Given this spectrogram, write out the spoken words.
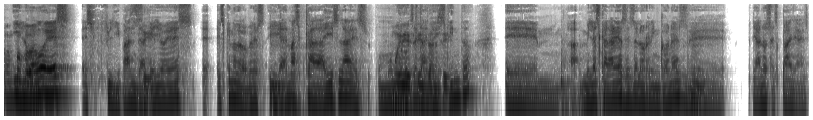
un y poco. luego es es flipante, Sí. aquello es es que no te lo crees y además cada isla es un mundo Muy completamente distinta, sí. distinto. Eh, a mí las Canarias es de los rincones de ya no es España, es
